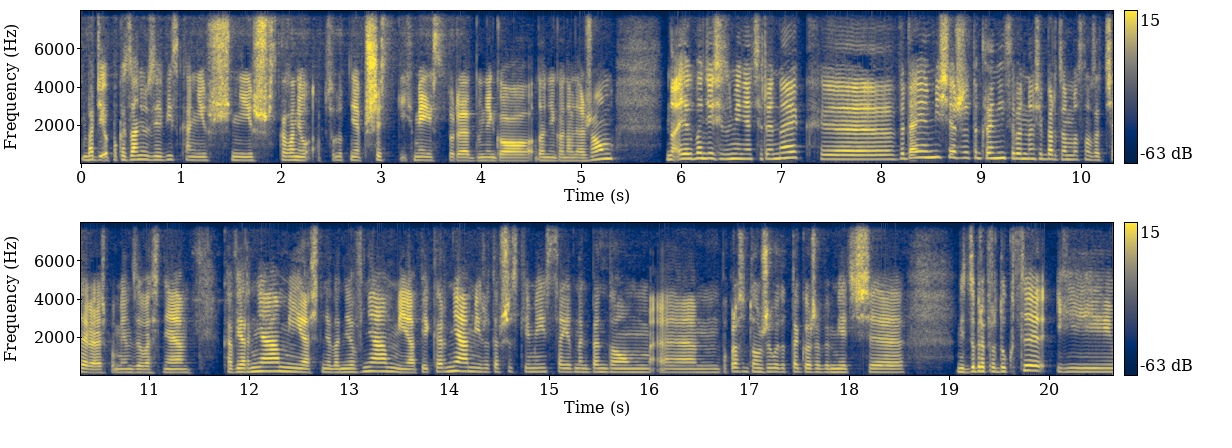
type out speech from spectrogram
bardziej o pokazaniu zjawiska niż, niż wskazaniu absolutnie wszystkich miejsc, które do niego, do niego należą. No a jak będzie się zmieniać rynek, yy, wydaje mi się, że te granice będą się bardzo mocno zacierać pomiędzy właśnie kawiarniami, a śniadaniowniami, a piekarniami, że te wszystkie miejsca jednak będą po prostu dążyły do tego, żeby mieć, mieć dobre produkty i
